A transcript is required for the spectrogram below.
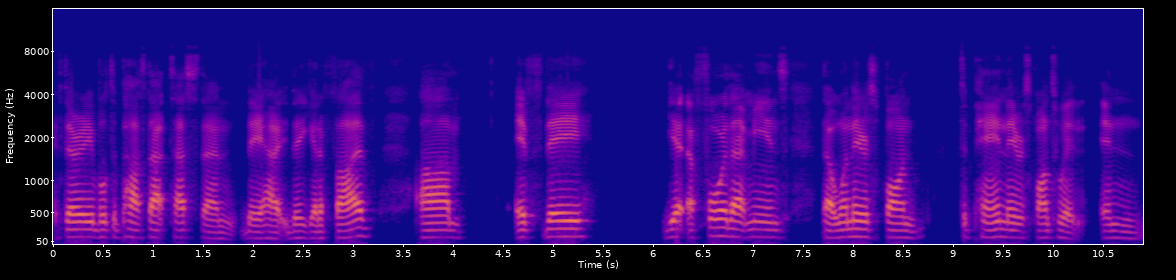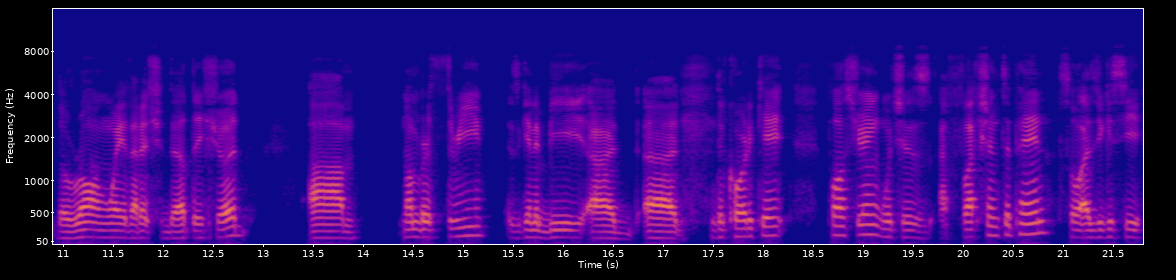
if they're able to pass that test, then they ha- they get a five. Um, if they get a four, that means that when they respond to pain, they respond to it in the wrong way that it should that they should. Um, number three is going to be uh, uh, decorticate, posturing, which is a flexion to pain. So as you can see,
